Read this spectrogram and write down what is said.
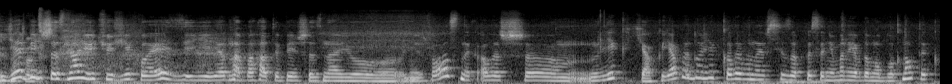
Я більше знаю чужі поезії, я набагато більше знаю, ніж власних, але ж ем, лік як? Я веду лік, коли вони всі записані. У мене є вдома блокнотик,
